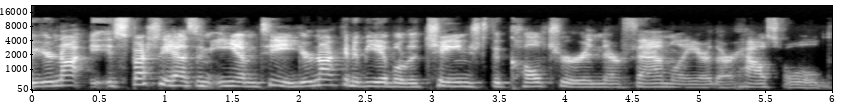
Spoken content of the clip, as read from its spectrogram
You're not, especially as an EMT, you're not going to be able to change the culture in their family or their household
